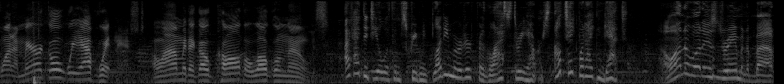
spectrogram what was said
What a miracle we have witnessed. Allow me to go call the local news. I've had to deal with him screaming bloody murder for the last three hours. I'll take what I can get. I wonder what he's dreaming about.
